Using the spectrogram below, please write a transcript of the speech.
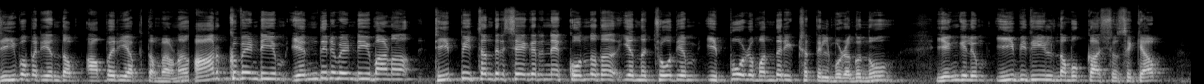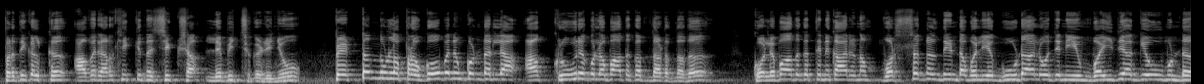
ജീവപര്യന്തം അപര്യാപ്തമാണ്. ആർക്കു വേണ്ടിയും എന്തിനു വേണ്ടിയുമാണ് ടി പി ചന്ദ്രശേഖരനെ കൊന്നത് എന്ന ചോദ്യം ഇപ്പോഴും അന്തരീക്ഷത്തിൽ മുഴങ്ങുന്നു. എങ്കിലും ഈ വിധിയിൽ നമുക്ക് ആശ്വസിക്കാം പ്രതികൾക്ക് അവരർഹിക്കുന്ന ശിക്ഷ ലഭിച്ചു കഴിഞ്ഞു. പെട്ടെന്നുള്ള പ്രകോപനം കൊണ്ടല്ല ആ ക്രൂര കൊലപാതകം നടന്നത്. കൊലപാതകത്തിന് കാരണം വർഷങ്ങൾ നീണ്ട വലിയ ഗൂഢാലോചനയും വൈരാഗ്യവുമുണ്ട്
